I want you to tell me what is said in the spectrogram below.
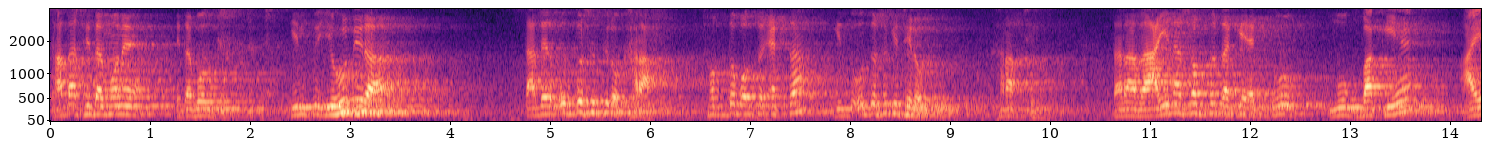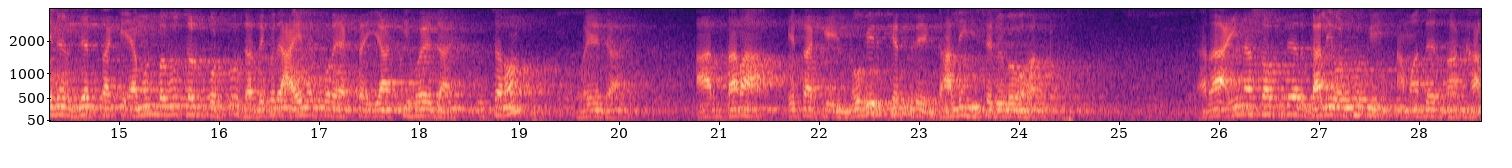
সাদা সিধা মনে এটা বলতো। কিন্তু ইহুদিরা তাদের উদ্দেশ্য ছিল খারাপ। শব্দ বলতো একটা, কিন্তু উদ্দেশ্য কি ছিল? খারাপ ছিল। তারা রাইনা শব্দটাকে একটু মুখ বাঁকিয়ে আইনের জেটটাকে এমনভাবে উচ্চারণ করতো যাতে করে আইনের পরে একটা ইয়া কি হয়ে যায়, উচ্চারণ হয়ে যায়। আর তারা এটাকে নবীর ক্ষেত্রে গালি হিসেবে ব্যবহার করত। রাইনা শব্দের গালি অর্থ কি? আমাদের রাখা।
